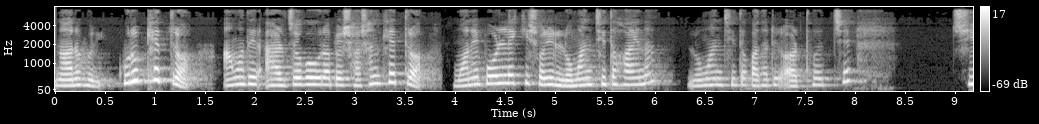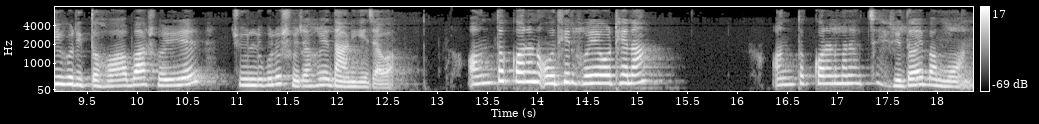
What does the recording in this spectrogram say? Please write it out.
নরহরি, কুরুক্ষেত্র আমাদের আর্য গৌরবের শ্মশান ক্ষেত্র মনে পড়লে কি শরীর রোমাঞ্চিত হয় না? রোমাঞ্চিত কথাটির অর্থ হচ্ছে শিহরিত হওয়া বা শরীরের চুলগুলো সোজা হয়ে দাঁড়িয়ে যাওয়া। অন্তঃকরণ অধীর হয়ে ওঠে না। অন্তঃকরণ মানে হচ্ছে হৃদয় বা মন।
